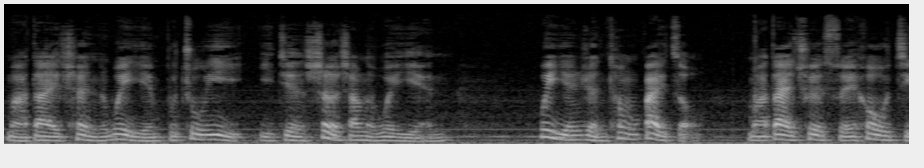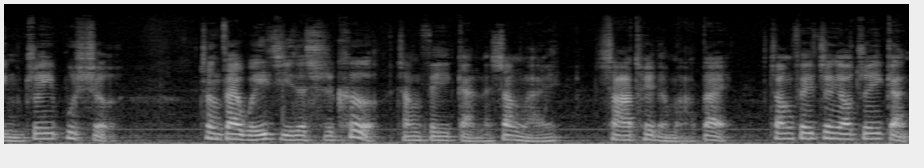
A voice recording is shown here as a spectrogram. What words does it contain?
马岱趁魏延不注意，一箭射伤了魏延。魏延忍痛败走，马岱却随后紧追不舍。正在危急的时刻，张飞赶了上来，杀退了马岱。张飞正要追赶，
